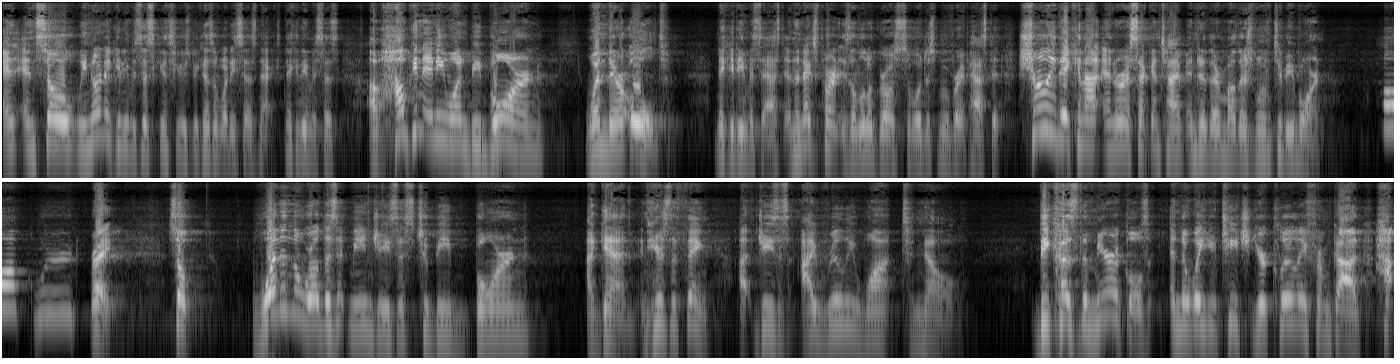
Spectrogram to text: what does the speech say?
And, and so we know Nicodemus is confused because of what he says next. Nicodemus says, um, How can anyone be born when they're old? Nicodemus asked. And the next part is a little gross, so we'll just move right past it. Surely they cannot enter a second time into their mother's womb to be born. Awkward. Right. So, what in the world does it mean, Jesus, to be born again? And here's the thing uh, Jesus, I really want to know. Because the miracles and the way you teach, you're clearly from God. How,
